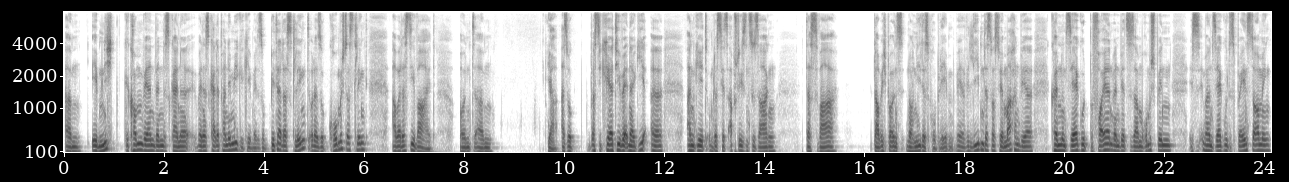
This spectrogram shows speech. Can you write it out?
ähm, eben nicht gekommen wären, wenn es, keine, wenn es keine Pandemie gegeben hätte. So bitter das klingt oder so komisch das klingt, aber das ist die Wahrheit. Und ähm, ja, also was die kreative Energie äh, angeht, um das jetzt abschließend zu sagen, das war, glaube ich, bei uns noch nie das Problem. Wir, wir, lieben das, was wir machen. Wir können uns sehr gut befeuern, wenn wir zusammen rumspinnen. Es ist immer ein sehr gutes Brainstorming.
